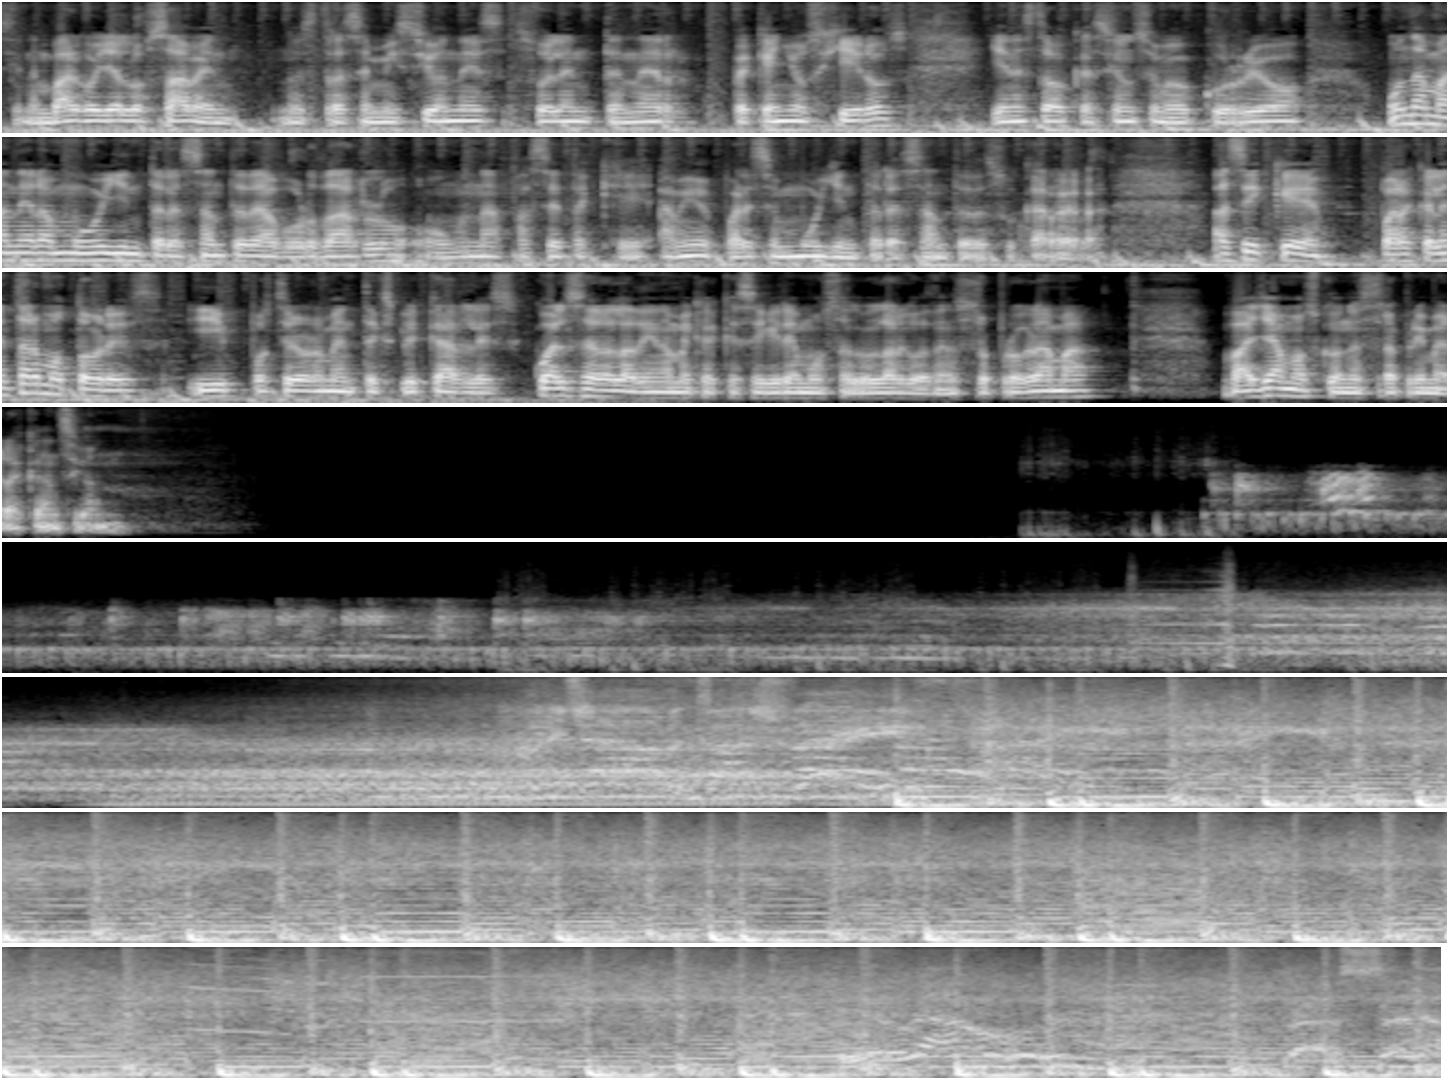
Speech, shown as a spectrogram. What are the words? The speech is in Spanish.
Sin embargo, ya lo saben, nuestras emisiones suelen tener pequeños giros y en esta ocasión se me ocurrió una manera muy interesante de abordarlo o una faceta que a mí me parece muy interesante de su carrera. Así que, para calentar motores y posteriormente explicarles cuál será la dinámica que seguiremos a lo largo de nuestro programa, vayamos con nuestra primera canción. person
